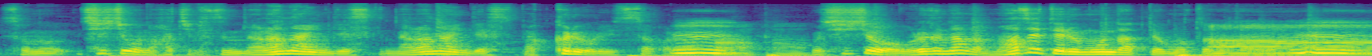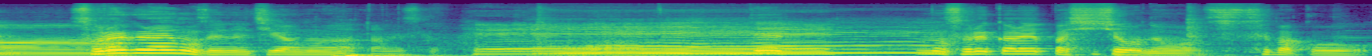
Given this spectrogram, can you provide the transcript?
その師匠の蜂蜜にならないんですならないんですばっかり俺言ってたから、師匠は俺がなんか混ぜてるもんだって思ったみたいなそれぐらいもう全然違うものだったんですよ。へへもうそれからやっぱ師匠の巣箱を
